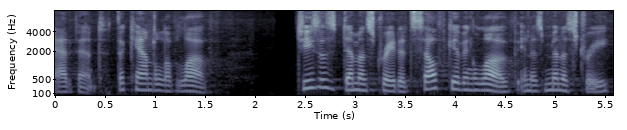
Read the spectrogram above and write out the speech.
Advent, the candle of love. Jesus demonstrated self giving love in his ministry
